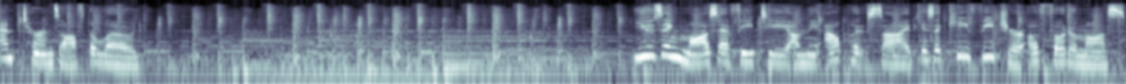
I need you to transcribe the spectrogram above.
and turns off the load. Using MOS FET on the output side is a key feature of PhotoMOS.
